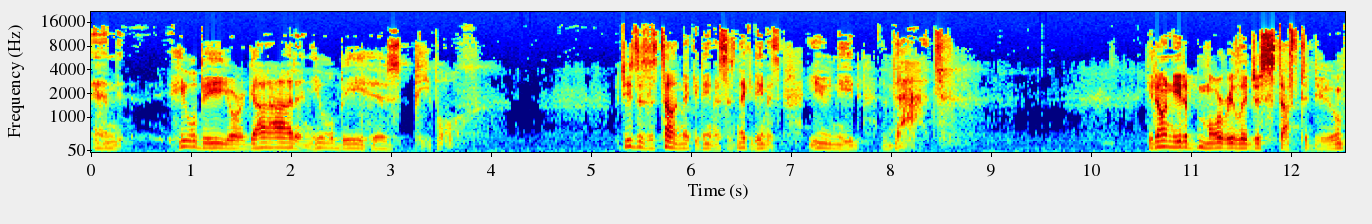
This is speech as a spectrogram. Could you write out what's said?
and He will be your God, and you will be His people. Jesus is telling Nicodemus, says, Nicodemus, you need that. You don't need more religious stuff to do.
